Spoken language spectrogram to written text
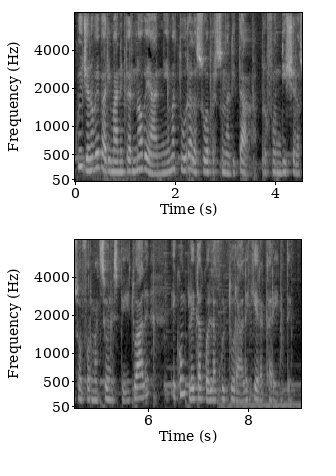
Qui Genoveva rimane per nove anni e matura la sua personalità, approfondisce la sua formazione spirituale e completa quella culturale che era carente.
